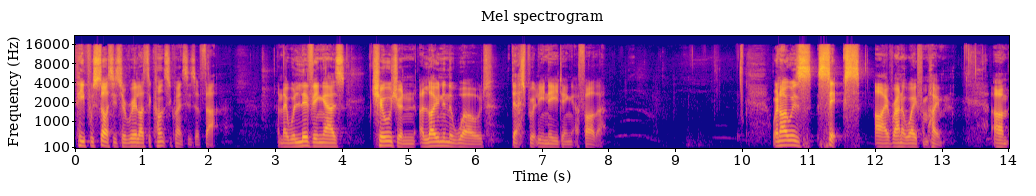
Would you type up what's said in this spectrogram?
people started to realize the consequences of that. And they were living as children alone in the world, desperately needing a father. When I was six, I ran away from home. Um,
